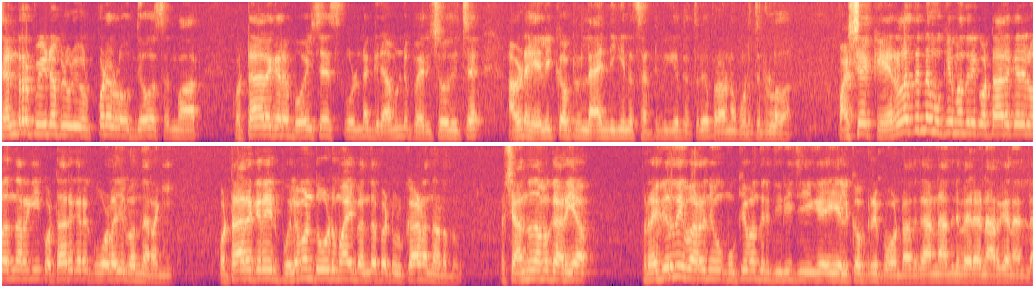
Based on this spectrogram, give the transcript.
സെൻട്രൽ പി ഡബ്ല്യു ഡി ഉൾപ്പെടെയുള്ള ഉദ്യോഗസ്ഥന്മാർ കൊട്ടാരക്കര ബോയ്സ് ഹൈ സ്കൂളിന്റെ ഗ്രൗണ്ട് പരിശോധിച്ച് അവിടെ ഹെലികോപ്റ്റർ ലാൻഡിങ്ങിന്റെ സർട്ടിഫിക്കറ്റ് എത്രയോ പ്രാവണ കൊടുത്തിട്ടുള്ളതാണ്. പക്ഷേ കേരളത്തിന്റെ മുഖ്യമന്ത്രി കൊട്ടാരക്കരയിൽ വന്നിറങ്ങി കൊട്ടാരക്കര കോളേജിൽ വന്നിറങ്ങി. കൊട്ടാരക്കരയിൽ പുലമൺ തോടുമായി ബന്ധപ്പെട്ട് ഉദ്ഘാടനം നടന്നു. പക്ഷെ അന്ന് നമുക്കറിയാം പ്രകൃതി പറഞ്ഞു മുഖ്യമന്ത്രി തിരിച്ച് ഈ ഹെലികോപ്റ്ററിൽ പോകേണ്ടത് കാരണം അതിന് വരാൻ അർഹനല്ല.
